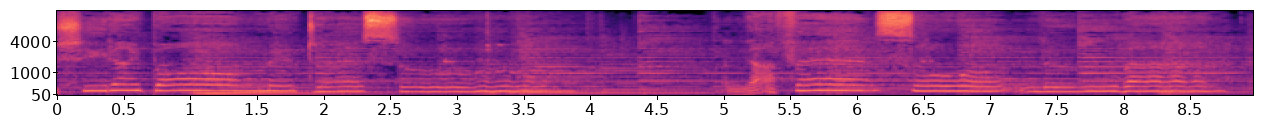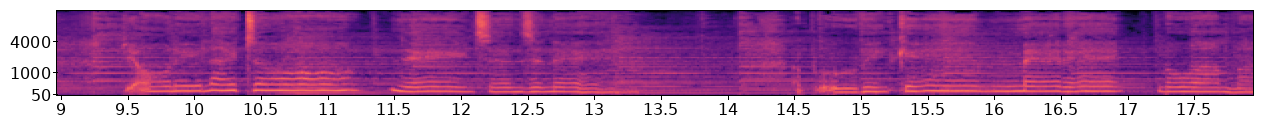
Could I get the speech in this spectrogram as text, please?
လို့ရှိတိုင်းပေါ်မင်းတွေ့ဆိုငါဖက်ဆိုလူပါပြောနေလိုက်တော့နေချင်ချင်နေအပူပင်ကင်းမဲ့တဲ့ဘဝမှာ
